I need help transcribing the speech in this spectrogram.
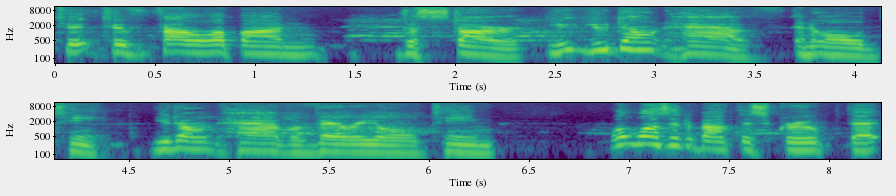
to, to follow up on the start, you, you don't have an old team. You don't have a very old team. What was it about this group that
